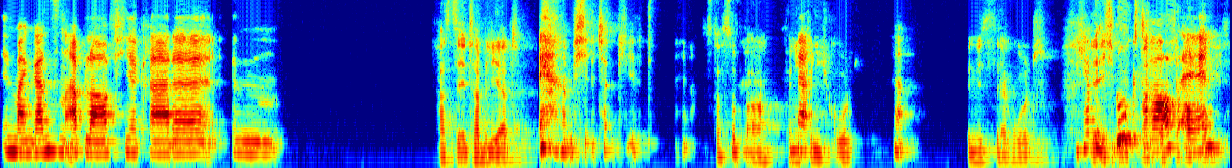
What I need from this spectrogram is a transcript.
in meinen ganzen Ablauf hier gerade in, Hast du etabliert. habe ich etabliert. Ist doch super. Finde ich, Ja. finde ich gut. Ja. Finde ich sehr gut. Ich habe Ja, einen ich Zug drauf, ja ey. Ich,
